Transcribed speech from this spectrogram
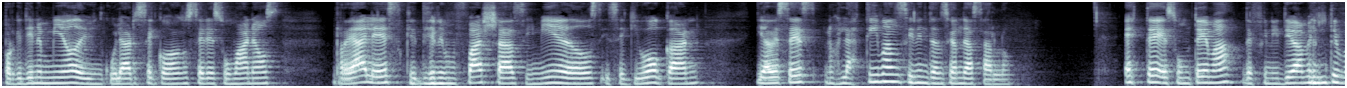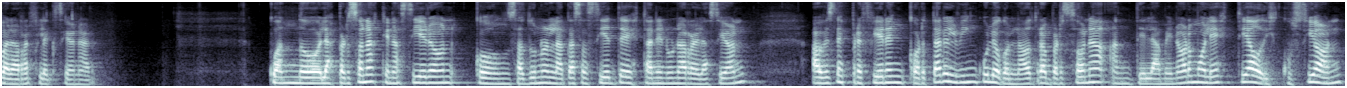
porque tienen miedo de vincularse con seres humanos reales que tienen fallas y miedos y se equivocan y a veces nos lastiman sin intención de hacerlo. Este es un tema definitivamente para reflexionar. Cuando las personas que nacieron con Saturno en la casa 7 están en una relación, a veces prefieren cortar el vínculo con la otra persona ante la menor molestia o discusión,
